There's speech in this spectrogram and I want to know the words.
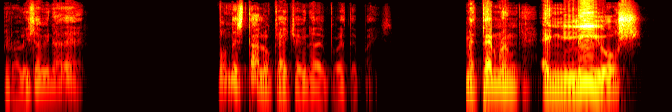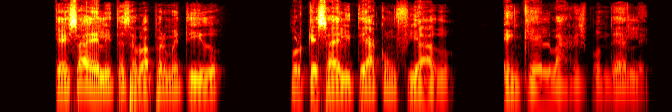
Pero a Luis Abinader, ¿dónde está lo que ha hecho Abinader por este país? Meternos en líos que esa élite se lo ha permitido porque esa élite ha confiado en que él va a responderle.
